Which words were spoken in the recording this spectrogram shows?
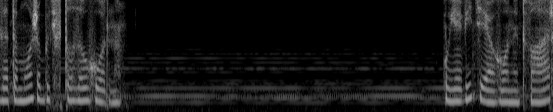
Гэта можа быць хто заўгодна. Уявіце ягоны твар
